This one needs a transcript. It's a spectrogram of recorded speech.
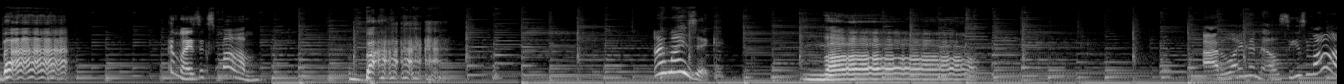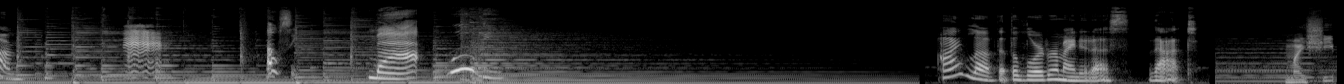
Bah! I'm Isaac's mom. Bah! I'm Isaac. Ma! Adeline and Elsie's mom. Elsie. Matt. I love that the Lord reminded us that My sheep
